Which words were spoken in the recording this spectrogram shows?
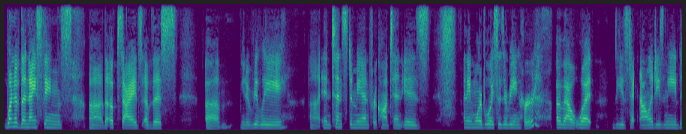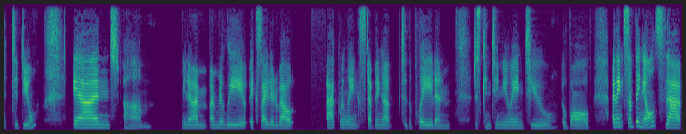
one of the nice things uh, the upsides of this um, you know really uh, intense demand for content is i think more voices are being heard about what these technologies need to do. And um, you know i'm i'm really excited about Acrolinx stepping up to the plate and just continuing to evolve i think something else that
